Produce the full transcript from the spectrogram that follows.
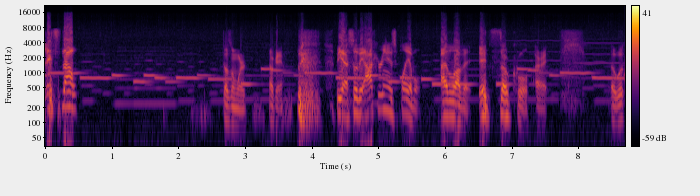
it's not... Doesn't work. Okay. yeah, so the ocarina is playable. I love it. It's so cool. All right. Uh, what?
